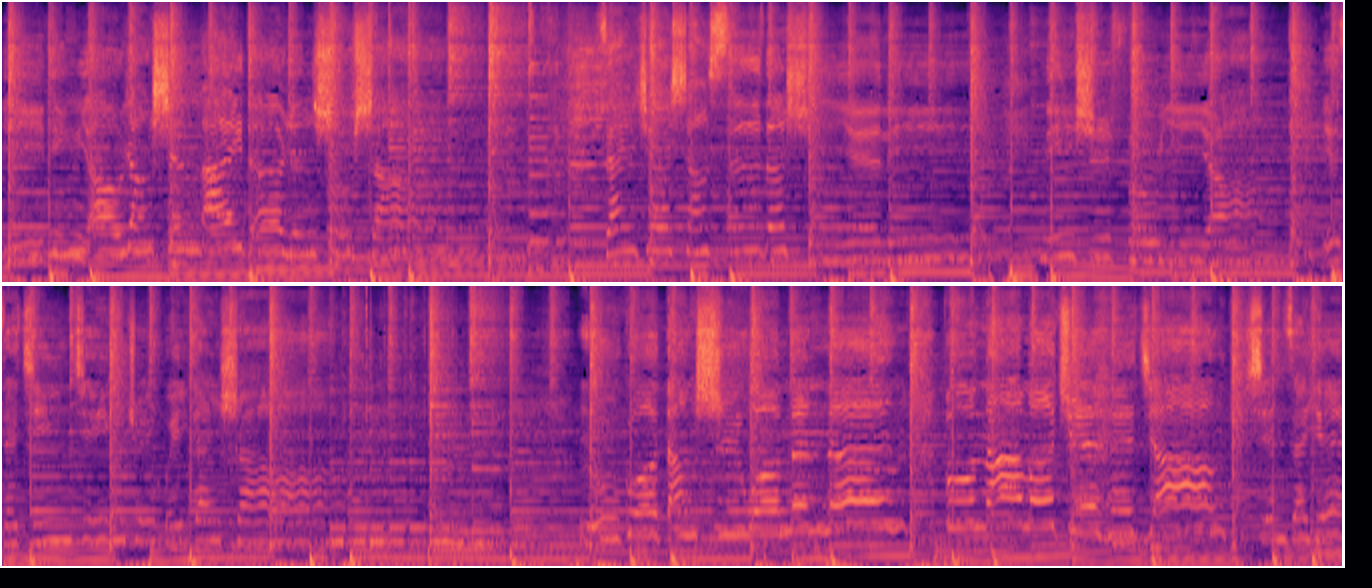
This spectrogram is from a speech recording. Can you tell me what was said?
一定要让深爱人受伤？在这相思的深夜里，你是否一样，也在静静追悔感伤？如果当时我们能不那么倔强，现在也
